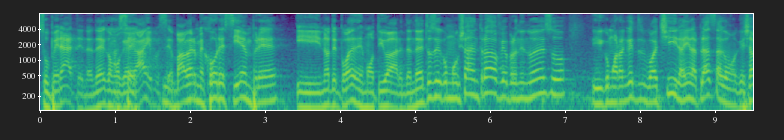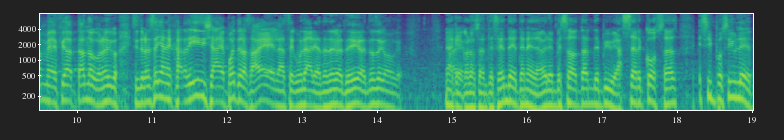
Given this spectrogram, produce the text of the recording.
superate, ¿entendés? Como que ay, va a haber mejores siempre y no te podés desmotivar, ¿entendés? Entonces como ya de entrada fui aprendiendo eso y como arranqué el guachín ahí en la plaza, como que ya me fui adaptando con él. Si te lo enseñan en el jardín, ya después te lo sabés en la secundaria, ¿entendés lo que te digo? Entonces como que... Nada, que con los antecedentes que tenés de haber empezado tan de pibe a hacer cosas, es imposible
